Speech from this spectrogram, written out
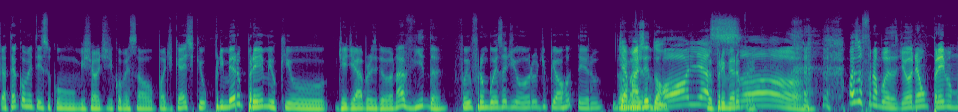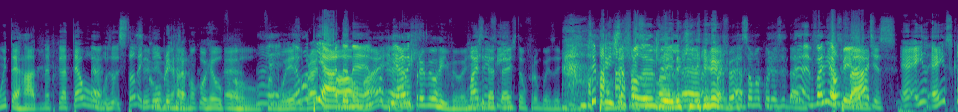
até comentei isso com o Michel antes de começar o podcast, que o primeiro prêmio que o J.J. Abrams ganhou na vida foi o Framboesa de Ouro de pior roteiro. do De Armagedon. Olha Foi o primeiro só! Mas o Framboesa de Ouro é um prêmio muito errado, né? Porque até o, É, o Stanley você viu, Kubrick é já concorreu É. ao Framboesa. é uma piada, Palma, né? É uma É, piada é um prêmio horrível. A gente Mas, enfim. detesta o Framboesa de Ouro. Não sei por que a gente tá falando dele aqui. É, mas é só uma curiosidade. É, vale. Curiosidades. É, é- isso que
